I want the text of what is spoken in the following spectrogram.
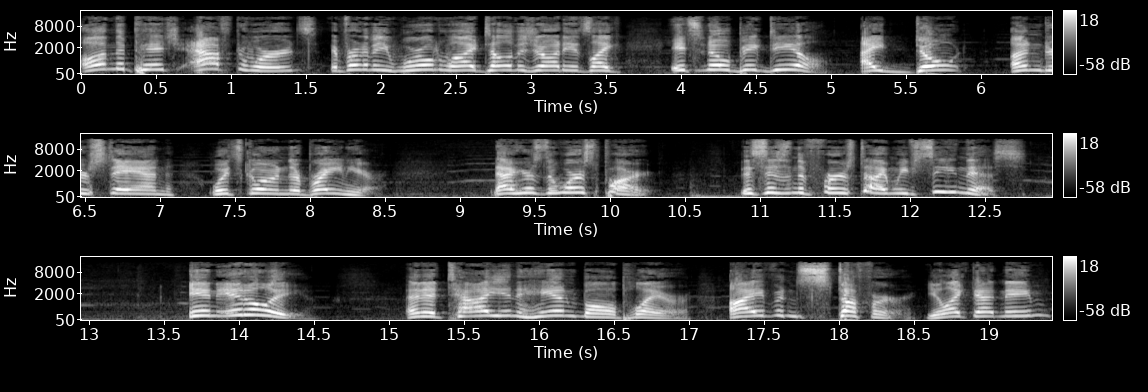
on the pitch afterwards in front of a worldwide television audience like it's no big deal. I don't understand what's going on in their brain here. Now, here's the worst part this isn't the first time we've seen this. In Italy, an Italian handball player, Ivan Stuffer. You like that name?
